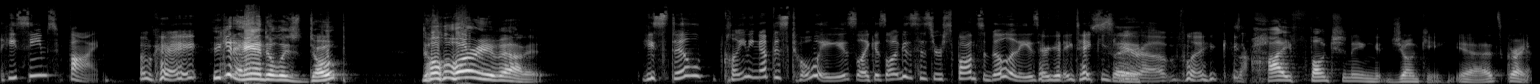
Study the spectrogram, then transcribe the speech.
he seems fine. Okay, He can handle his dope. Don't worry about it. he's still cleaning up his toys. Like as long as his responsibilities are getting taken Safe. care of, like He's a high functioning junkie. Yeah, that's great.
